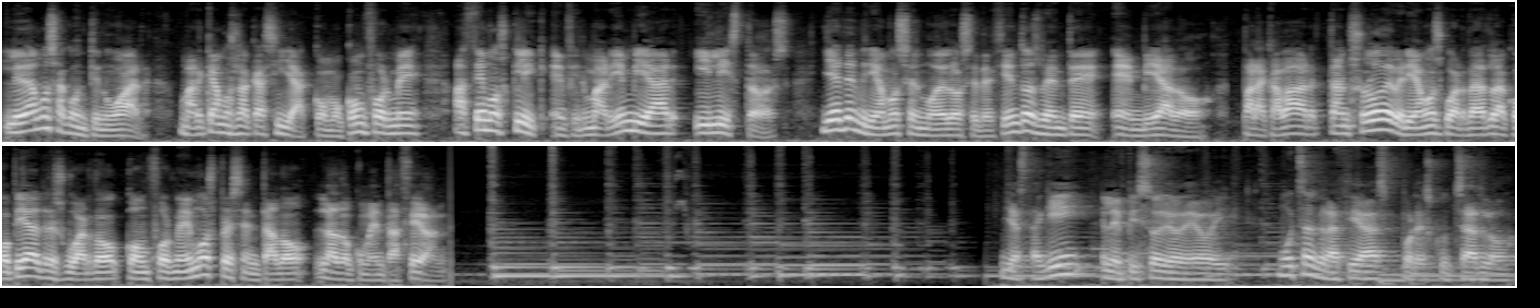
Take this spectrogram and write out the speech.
le damos a continuar, marcamos la casilla como conforme, hacemos clic en firmar y enviar y listos. Ya tendríamos el modelo 720 enviado. Para acabar, tan solo deberíamos guardar la copia del resguardo conforme hemos presentado la documentación. Y hasta aquí el episodio de hoy. Muchas gracias por escucharlo.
